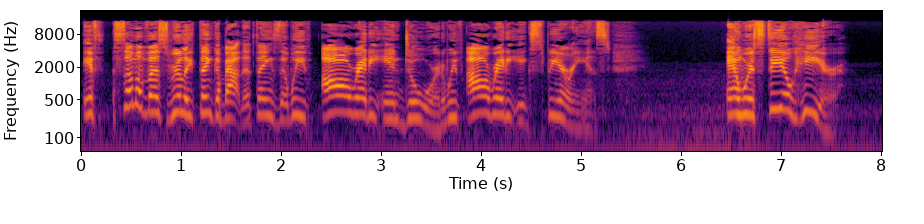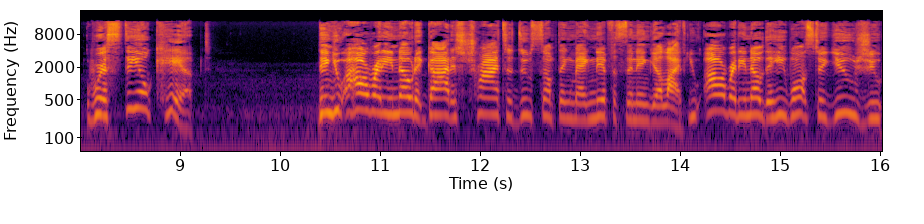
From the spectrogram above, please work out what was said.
if some of us really think about the things that we've already endured, we've already experienced, and we're still here, we're still kept, then you already know that God is trying to do something magnificent in your life. You already know that He wants to use you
